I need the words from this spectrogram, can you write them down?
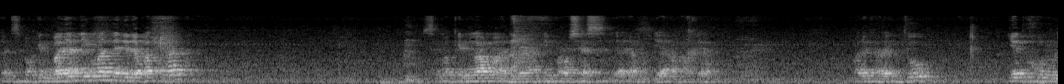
Dan semakin banyak nikmat yang didapatkan Semakin lama dia diproses di alam, di alam akhirat. Oleh karena itu Yadkhulul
